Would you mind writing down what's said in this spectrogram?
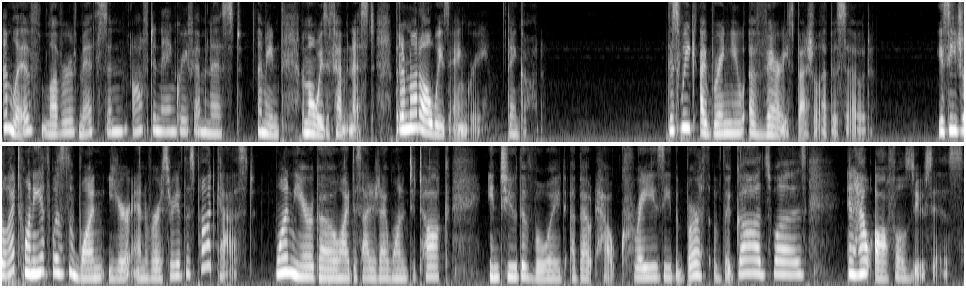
I'm Liv, lover of myths and often angry feminist. I mean, I'm always a feminist, but I'm not always angry, thank God. This week, I bring you a very special episode. You see, July 20th was the one year anniversary of this podcast. One year ago, I decided I wanted to talk into the void about how crazy the birth of the gods was and how awful Zeus is.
